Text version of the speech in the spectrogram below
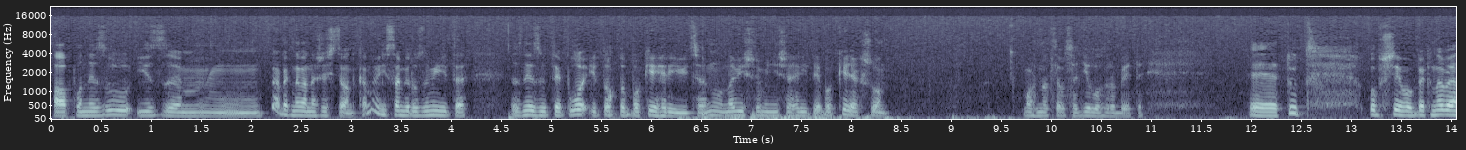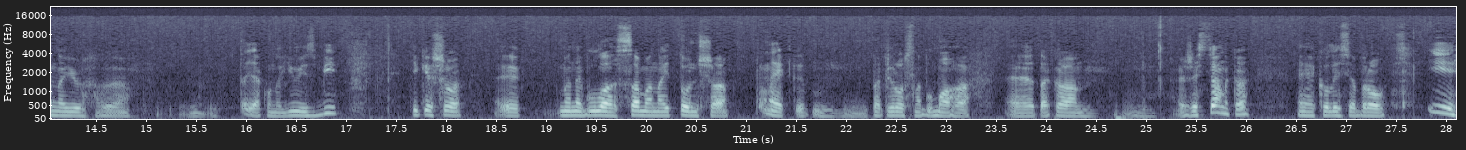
а понизу із ем, обикновена жестянка. Ну і самі розумієте, знизу тепло і тобто боки гріються. Ну навіщо мені ще гріти боки, якщо можна це все діло зробити. Е, тут обшив обикновеною, е, та як воно, USB. Тільки що е, в мене була сама найтонша, вона як папіросна бумага, така жестянка, колись я брав. І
